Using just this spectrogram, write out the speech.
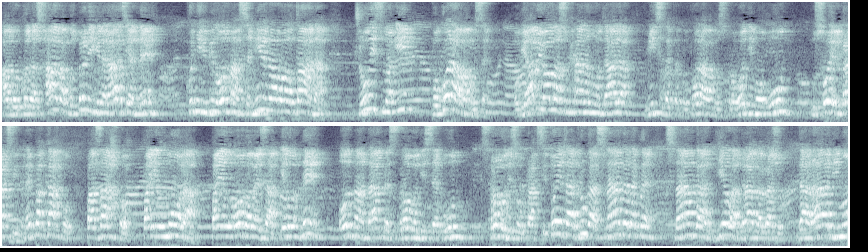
a dok kod ashaba, kod prvih generacija, ne. Kod njih je bilo odmah se mirna altana, Čuli smo i pokoravamo se. Objavio Allah subhanahu wa ta'ala, mi se dakle pokoravamo, sprovodimo u, u svojoj praksi. Ne pa kako, pa zašto, pa jel mora, pa jel obaveza, jel ne, odmah dakle sprovodi se u sprovodi se u praksi. To je ta druga snaga, dakle, snaga dijela, draga braćo, da radimo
